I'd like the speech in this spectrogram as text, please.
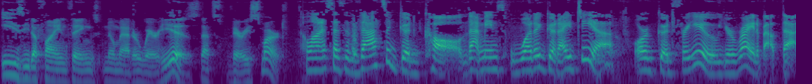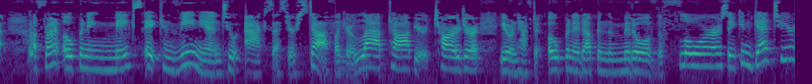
easy to find things no matter where he is. That's very smart. Alana says that that's a good call. That means what a good idea or good for you. You're right about that. A front opening makes it convenient to access your stuff, like your laptop, your charger. You don't have to open it up in the middle of the floor, so you can get to your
